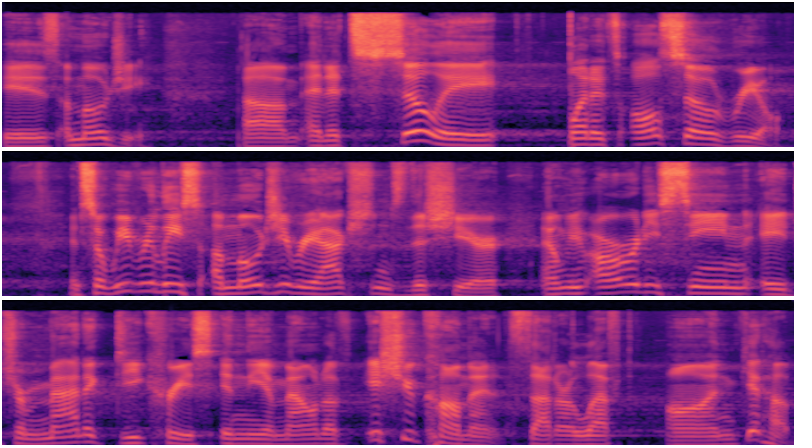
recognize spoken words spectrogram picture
is emoji. Um, and it's silly, but it's also real. And so we release emoji reactions this year, and we've already seen a dramatic decrease in the amount of issue comments that are left on GitHub.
